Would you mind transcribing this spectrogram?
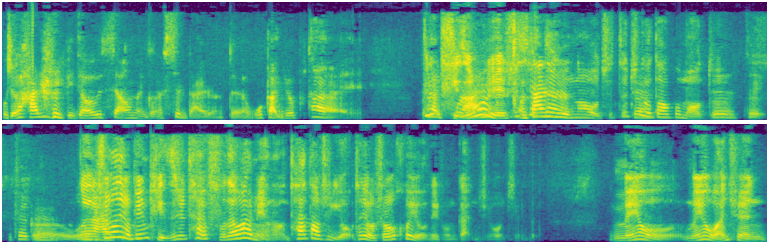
我觉得还是比较像那个现代人，对我感觉不太不太痞子味儿。也是现代人呢，我觉得这个倒不矛盾。这这个你说那个冰痞子是太浮在外面了，他倒是有，他有时候会有那种感觉，我觉得没有没有完全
